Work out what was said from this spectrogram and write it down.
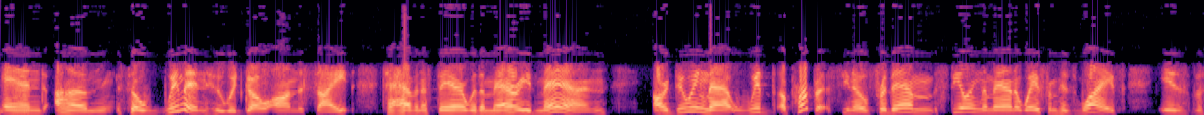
And um, so women who would go on the site to have an affair with a married man are doing that with a purpose. You know, for them, stealing the man away from his wife is the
